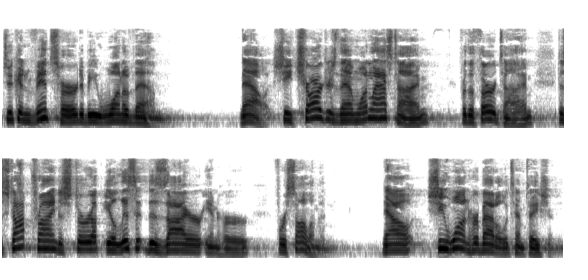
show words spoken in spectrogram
to convince her to be one of them. Now, she charges them one last time, for the third time, to stop trying to stir up illicit desire in her for Solomon. Now, she won her battle with temptation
